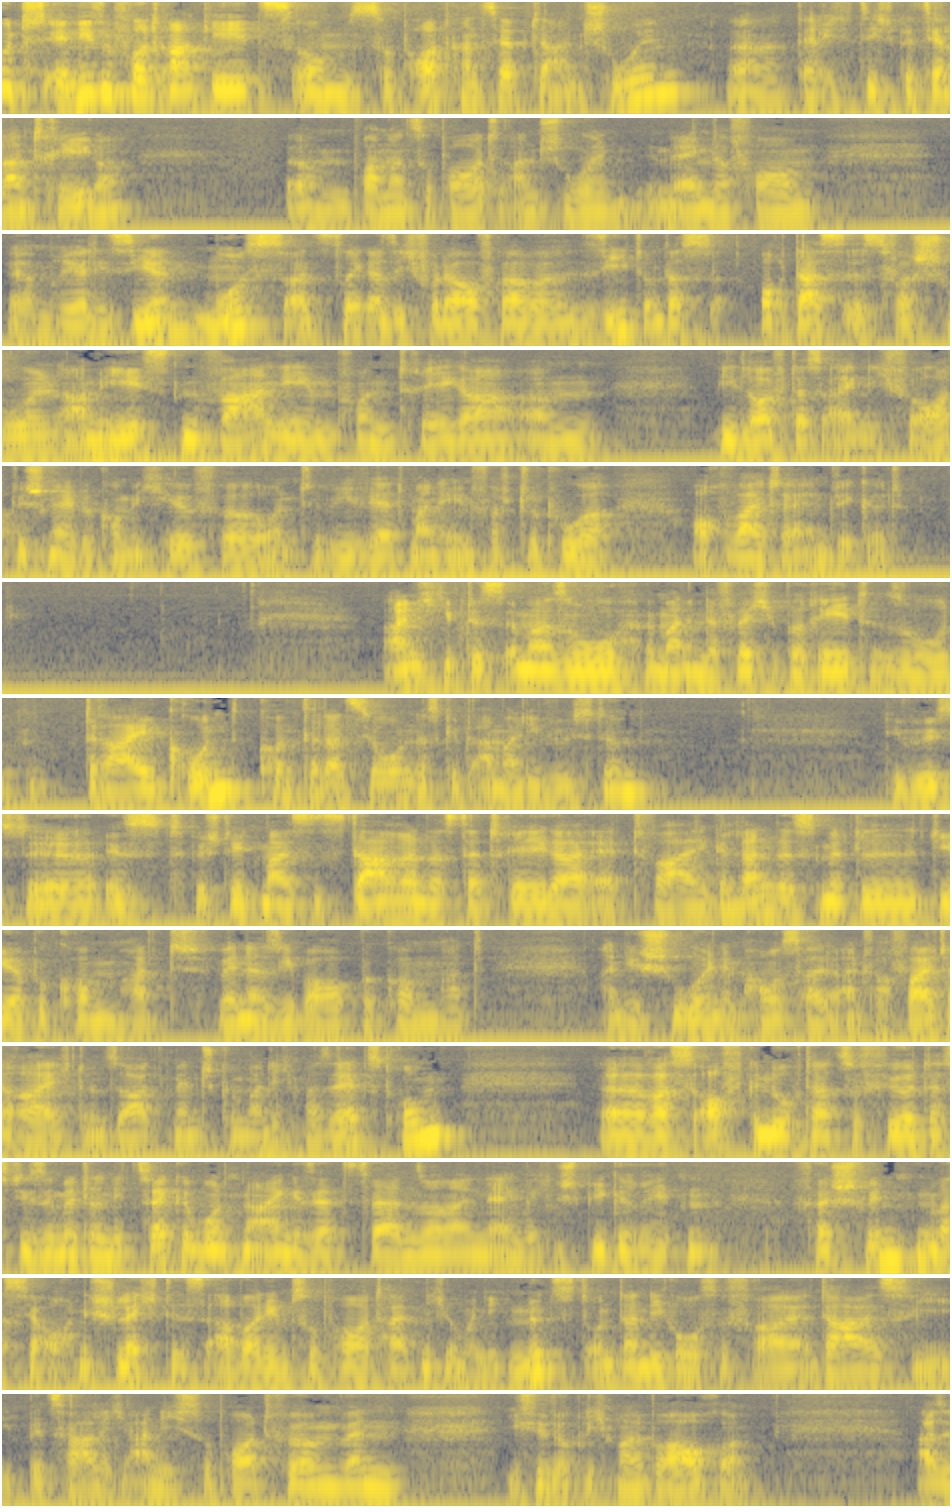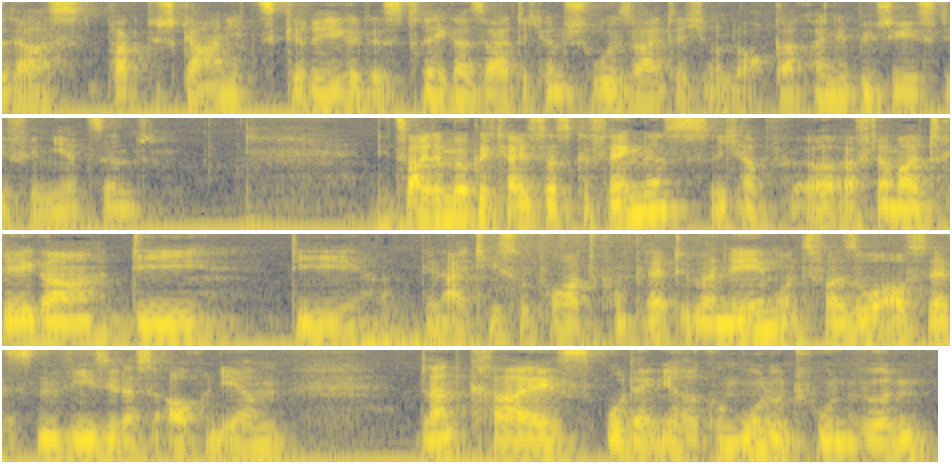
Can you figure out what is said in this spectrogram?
Gut, in diesem Vortrag geht es um Supportkonzepte an Schulen. Äh, der richtet sich speziell an Träger, ähm, weil man Support an Schulen in irgendeiner Form ähm, realisieren muss, als Träger sich vor der Aufgabe sieht. Und das, auch das ist, was Schulen am ehesten wahrnehmen von Träger. Ähm, wie läuft das eigentlich vor Ort? Wie schnell bekomme ich Hilfe und wie wird meine Infrastruktur auch weiterentwickelt? Eigentlich gibt es immer so, wenn man in der Fläche berät, so drei Grundkonstellationen. Es gibt einmal die Wüste. Die Wüste ist, besteht meistens darin, dass der Träger etwaige Landesmittel, die er bekommen hat, wenn er sie überhaupt bekommen hat, an die Schulen im Haushalt einfach weiterreicht und sagt, Mensch, kümmere dich mal selbst drum. Äh, was oft genug dazu führt, dass diese Mittel nicht zweckgebunden eingesetzt werden, sondern in irgendwelchen Spielgeräten verschwinden, was ja auch nicht schlecht ist, aber dem Support halt nicht unbedingt nützt. Und dann die große Frage da ist, wie bezahle ich eigentlich Supportfirmen, wenn ich sie wirklich mal brauche. Also da ist praktisch gar nichts geregelt ist, trägerseitig und schulseitig und auch gar keine Budgets definiert sind. Die zweite Möglichkeit ist das Gefängnis. Ich habe äh, öfter mal Träger, die, die den IT-Support komplett übernehmen und zwar so aufsetzen, wie sie das auch in ihrem Landkreis oder in ihrer Kommune tun würden.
